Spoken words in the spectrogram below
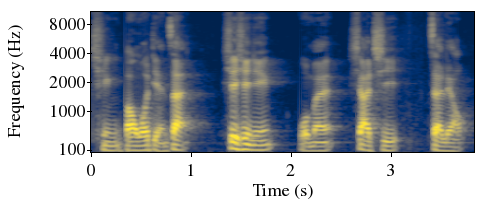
请帮我点赞，谢谢您。我们下期再聊。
